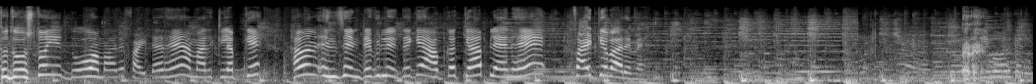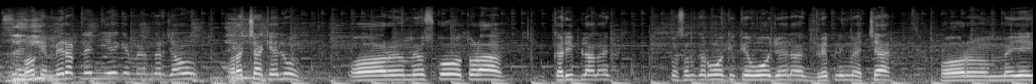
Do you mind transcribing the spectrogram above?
तो दोस्तों ये दो हमारे फाइटर हैं हमारे क्लब के। हम इनसे इंटरव्यू लेते हैं कि आपका क्या प्लान है फाइट के बारे में। ओके okay, मेरा प्लान ये है कि मैं अंदर जाऊँ और अच्छा खेलूं और मैं उसको थोड़ा करीब लाना पसंद करूँगा क्योंकि वो जो है ना ग्रेपलिंग में अच्छा है और मैं यही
